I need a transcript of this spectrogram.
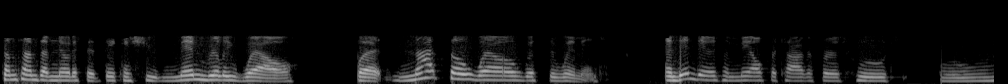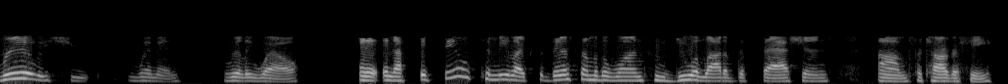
sometimes I've noticed that they can shoot men really well, but not so well with the women. And then there's a male photographers who really shoot women really well. And it, and I, it feels to me like they're some of the ones who do a lot of the fashion um, photography.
